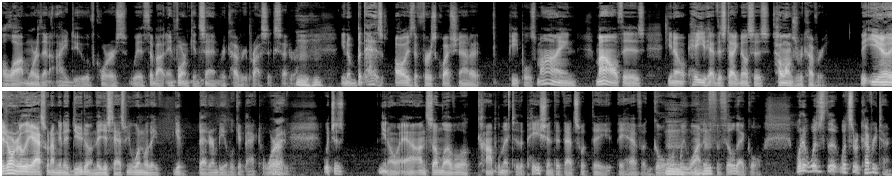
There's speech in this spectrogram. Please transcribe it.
a lot more than I do, of course, with about informed consent, recovery process, etc. Mm-hmm. You know, but that is always the first question out of people's mind mouth is, you know, hey, you have this diagnosis. How long's the recovery? You know, they don't really ask what I'm going to do to them. They just ask me when will they get better and be able to get back to work, right. which is you know, on some level, a compliment to the patient that that's what they they have a goal mm-hmm. and we want to mm-hmm. fulfill that goal. What it was the what's the recovery time?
